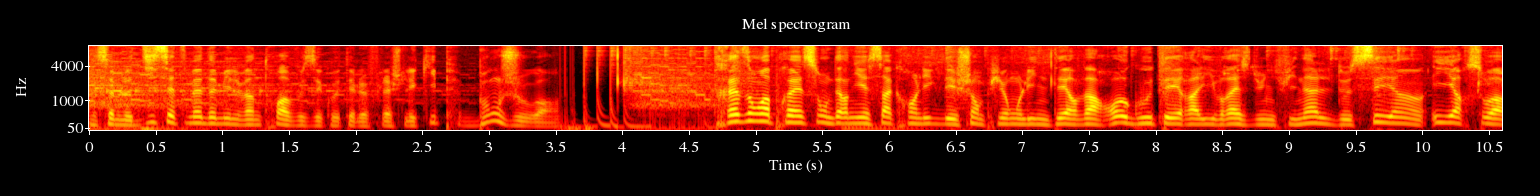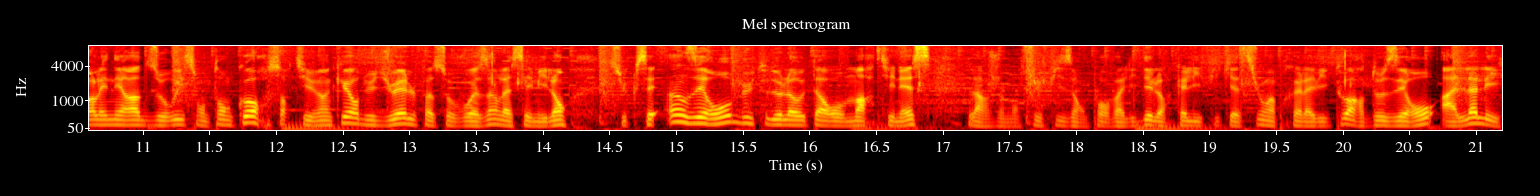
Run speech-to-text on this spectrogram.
Nous sommes le 17 mai 2023, vous écoutez le Flash L'équipe, bonjour 13 ans après son dernier sacre en Ligue des Champions, l'Inter va regoûter à l'ivresse d'une finale de C1. Hier soir, les Nerazzurri sont encore sortis vainqueurs du duel face au voisin l'AC Milan. Succès 1-0, but de Lautaro Martinez, largement suffisant pour valider leur qualification après la victoire 2-0 à l'aller.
